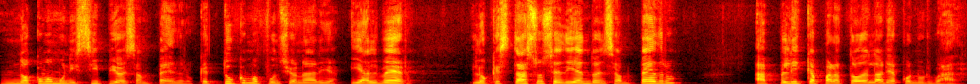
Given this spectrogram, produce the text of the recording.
no como municipio de San Pedro, que tú como funcionaria y al ver lo que está sucediendo en San Pedro, aplica para toda el área conurbada?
